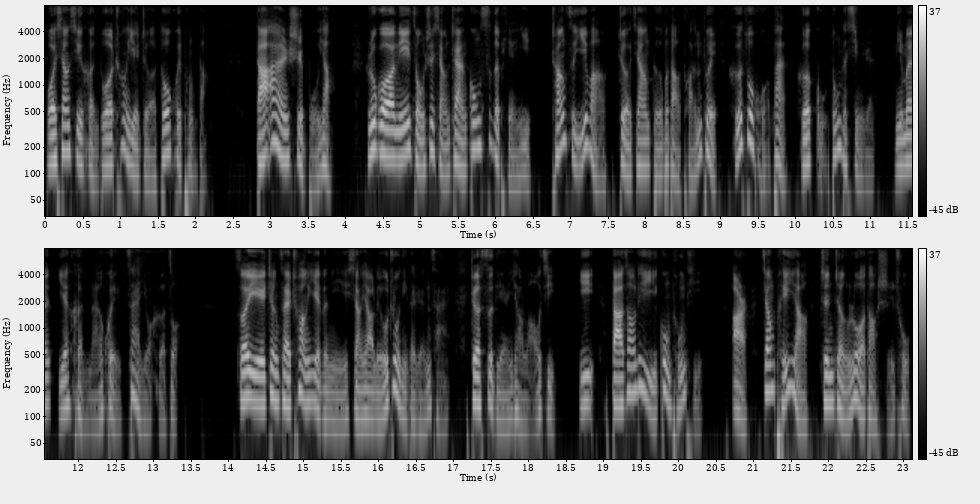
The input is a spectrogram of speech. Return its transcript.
我相信很多创业者都会碰到。答案是不要。如果你总是想占公司的便宜，长此以往，这将得不到团队、合作伙伴和股东的信任，你们也很难会再有合作。所以，正在创业的你，想要留住你的人才，这四点要牢记：一、打造利益共同体；二、将培养真正落到实处；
